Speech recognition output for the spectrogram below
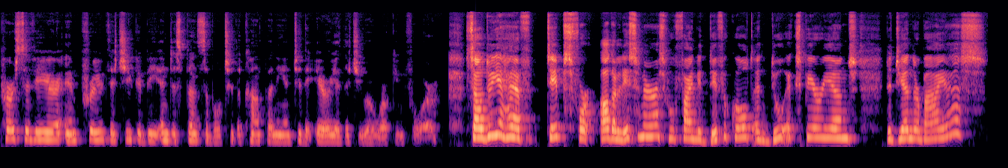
persevere and prove that you could be indispensable to the company and to the area that you are working for. So, do you have tips for other listeners who find it difficult and do experience the gender bias?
